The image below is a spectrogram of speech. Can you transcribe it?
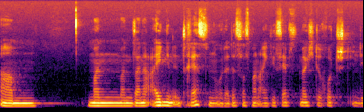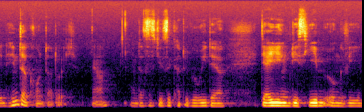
ähm, man, man seine eigenen Interessen oder das, was man eigentlich selbst möchte, rutscht in den Hintergrund dadurch. Ja? Und das ist diese Kategorie der, derjenigen, die es jedem irgendwie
